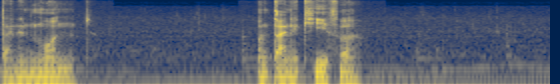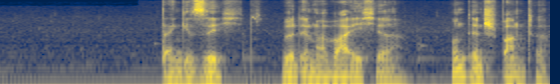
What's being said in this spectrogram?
deinen Mund und deine Kiefer. Dein Gesicht wird immer weicher und entspannter.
